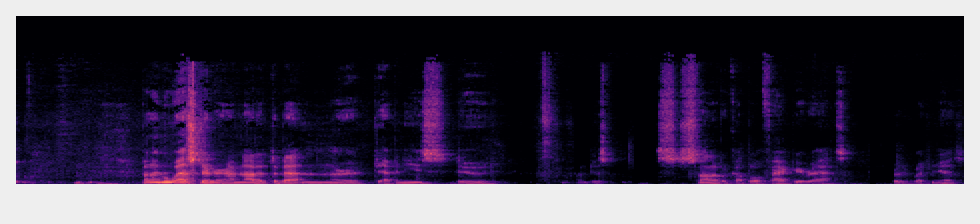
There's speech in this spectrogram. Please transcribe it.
but I'm a Westerner. I'm not a Tibetan or a Japanese dude. I'm just son of a couple of factory rats. Further question, yes.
